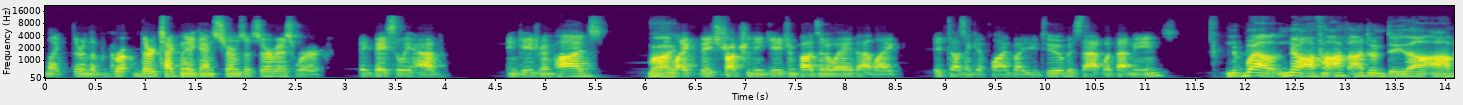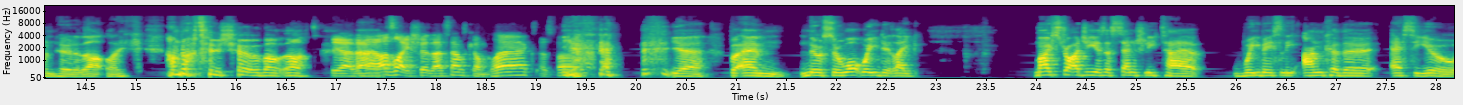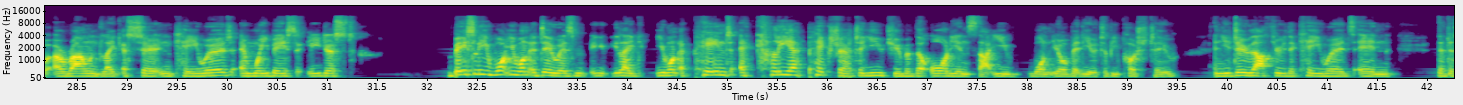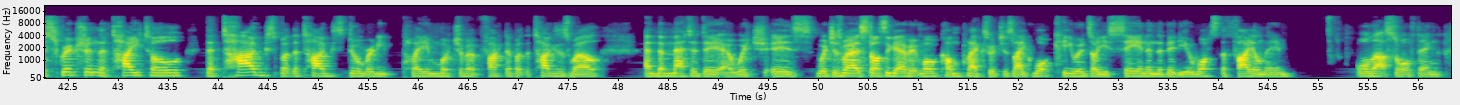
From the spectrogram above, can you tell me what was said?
like they're in the they're technically against terms of service where they basically have engagement pods. Right. like they structure the engagement pods in a way that like it doesn't get flagged by youtube. Is that what that means? Well no I've, I've, i don't do that. I haven't heard of that. Like i'm not too sure about that. Yeah that, i was like shit that sounds complex. As fuck yeah, yeah. But um no so what we did like my strategy is essentially to we basically anchor the SEO around like a certain keyword, and we basically just basically what you want to do is like you want to paint a clear picture to YouTube of the audience that you want your video to be pushed to, and you do that through the keywords in the description, the title, the tags, but the tags don't really play much of a factor, but the tags as well, and the metadata, which is which is where it starts to get a bit more complex, which is like what keywords are you saying in the video, what's the file name all that sort of thing.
